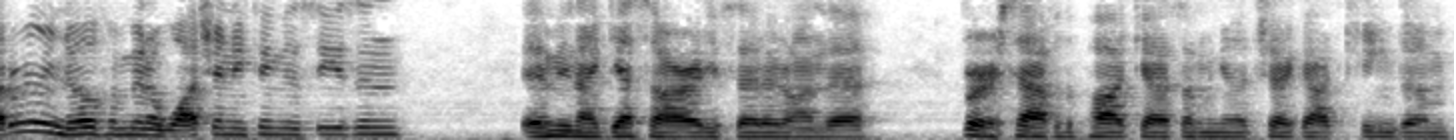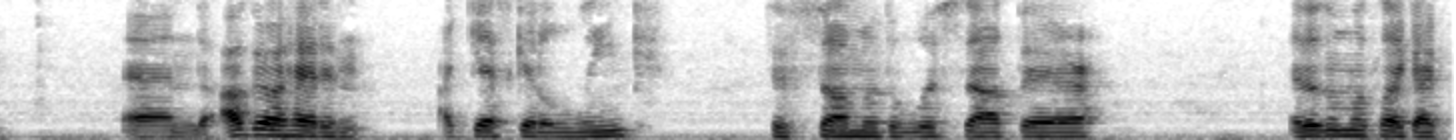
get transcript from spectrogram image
I don't really know if I'm gonna watch anything this season. I mean, I guess I already said it on the first half of the podcast. I'm gonna check out Kingdom, and I'll go ahead and I guess get a link to some of the lists out there. It doesn't look like I've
